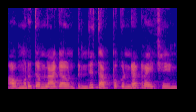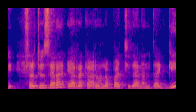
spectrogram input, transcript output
అమృతం లాగా ఉంటుంది. తప్పకుండా ట్రై చేయండి. సో చూసారా? ఎర్రకారంలో పచ్చిదనం తగ్గి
